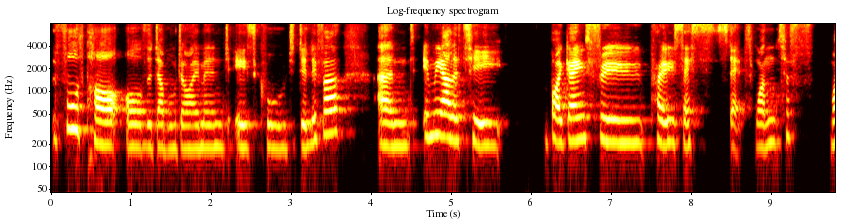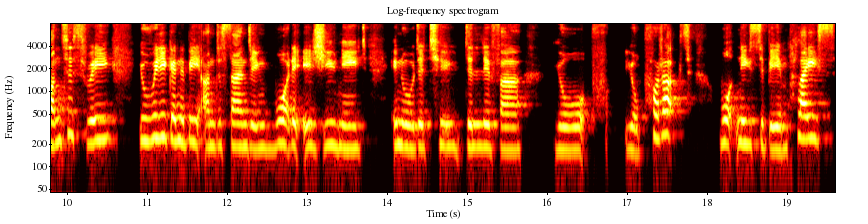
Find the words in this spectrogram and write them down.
the fourth part of the double diamond is called deliver. And in reality, by going through process steps one to f- one to three, you're really going to be understanding what it is you need in order to deliver your your product, what needs to be in place,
